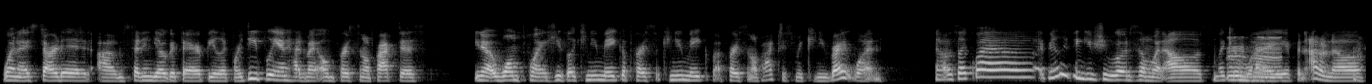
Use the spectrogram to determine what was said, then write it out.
when I started um, studying yoga therapy like more deeply and had my own personal practice, you know, at one point he's like, "Can you make a person? Can you make a personal practice for me? Can you write one?" And I was like, "Well, I really think you should go to someone else, like your mm-hmm. wife." And I don't know,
